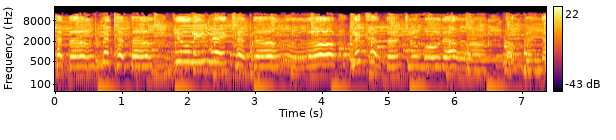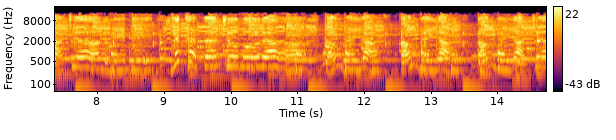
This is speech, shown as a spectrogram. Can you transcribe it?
ခတ်တန်လက်ခတ်တန်ပြူလေးလက်ခတ်တန်လက်ခတ်တန်ချုံမောရာတောင်းတန်ရကြတယ်လေနေလက်ခတ်တန်ချုံမောရာတောင်းတန်ရတောင်းတန်ရတောင်းတန်ရကြ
